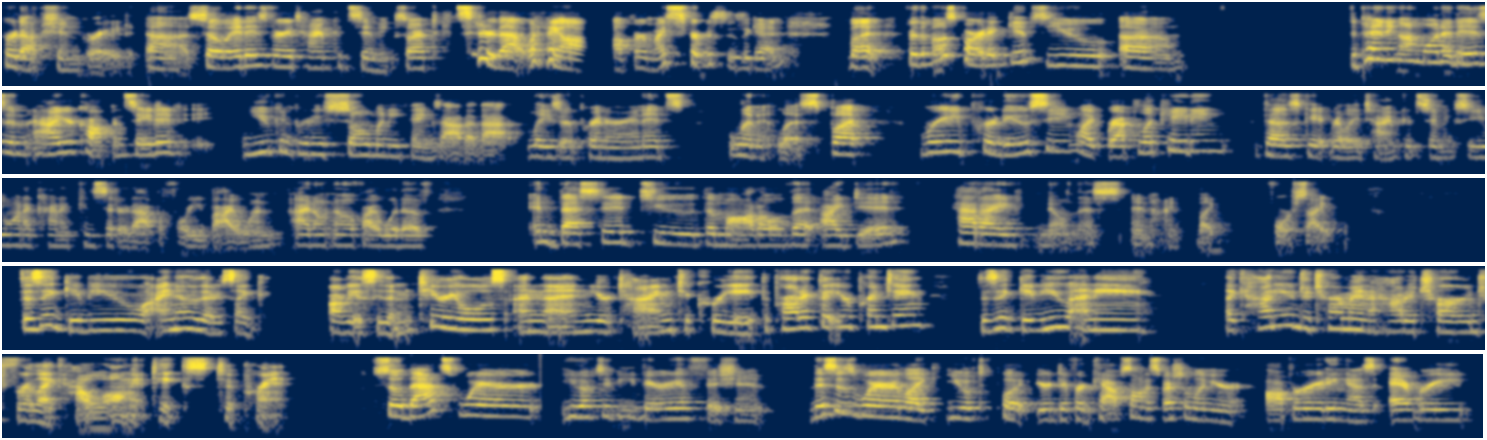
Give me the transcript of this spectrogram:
production grade. Uh, so it is very time consuming. So I have to consider that when I offer my services again. But for the most part, it gives you, um, depending on what it is and how you're compensated, you can produce so many things out of that laser printer and it's limitless. But reproducing, like replicating, does get really time consuming. So you want to kind of consider that before you buy one. I don't know if I would have invested to the model that I did had I known this in like foresight. Does it give you, I know there's like obviously the materials and then your time to create the product that you're printing. Does it give you any, like, how do you determine how to charge for like how long it takes to print? So that's where you have to be very efficient. This is where like you have to put your different caps on, especially when you're operating as every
